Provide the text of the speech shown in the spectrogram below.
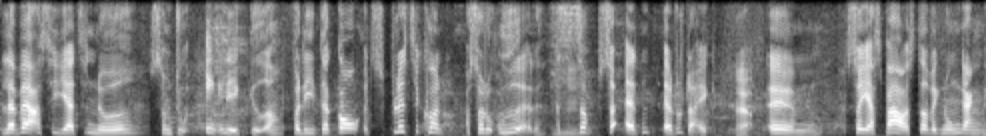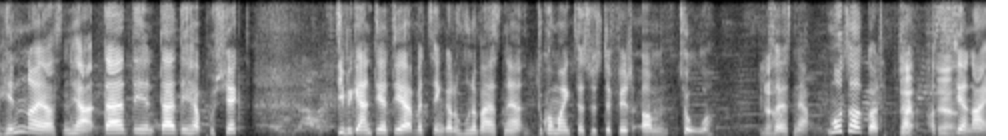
lad være at sige ja til noget, som du egentlig ikke gider. Fordi der går et splitsekund, og så er du ude af det. Mm. Altså, så, så er, den, er du der ikke. Ja. Øhm, så jeg sparer også stadigvæk nogle gange med hende, når jeg er sådan her, der er det, der er det her projekt. De vil gerne det og det her. Hvad tænker du? Hun er bare sådan her, du kommer ikke til at synes, det er fedt om to uger. Ja. Så er jeg sådan her, modtaget godt, tak. Ja, Og så ja. siger jeg nej.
